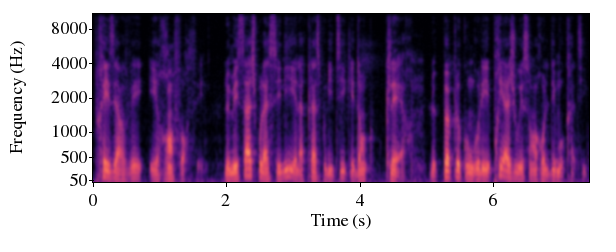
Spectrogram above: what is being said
préservés et renforcés. Le message pour la CENI et la classe politique est donc clair. Le peuple congolais est prêt à jouer son rôle démocratique.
